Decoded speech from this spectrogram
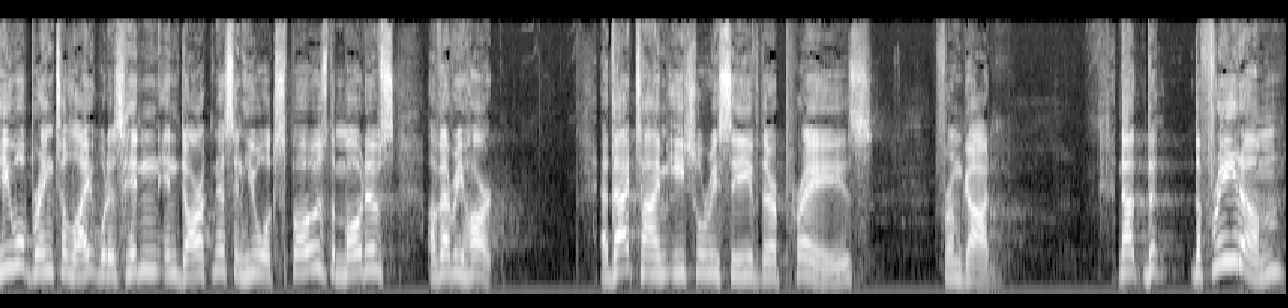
He will bring to light what is hidden in darkness, and he will expose the motives of every heart. At that time, each will receive their praise from God. Now, the, the freedom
